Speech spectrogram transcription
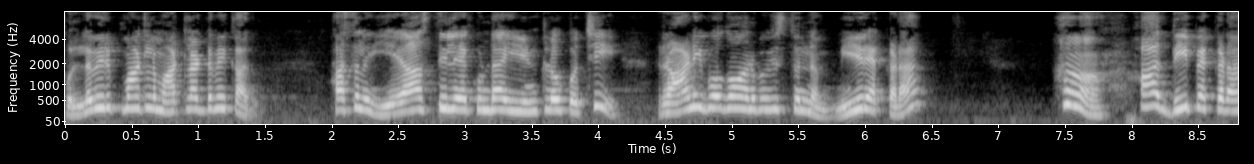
పుల్లవిరుపు మాటలు మాట్లాడటమే కాదు అసలు ఏ ఆస్తి లేకుండా ఈ ఇంట్లోకి వచ్చి రాణిభోగం అనుభవిస్తున్న మీరెక్కడా? ఆ దీపెక్కడా?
